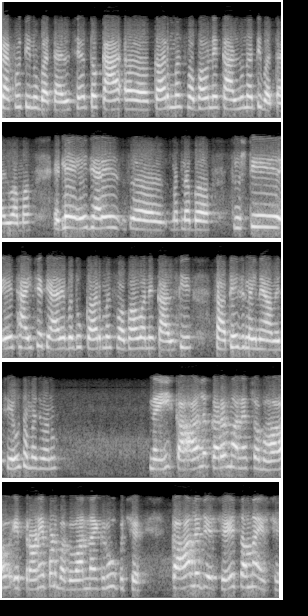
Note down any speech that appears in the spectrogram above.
પ્રકૃતિ નું બતાવ્યું છે. તો કર્મ સ્વભાવ ને કાલનું નથી બતાવ્યું આમાં. એટલે એ જયારે મતલબ સૃષ્ટિ એ થાય છે ત્યારે બધું કર્મ સ્વભાવ અને કાલથી સાથે જ લઈને આવે છે. એવું સમજવાનું? નહીં, કાલ કર્મ અને સ્વભાવ એ ત્રણે પણ ભગવાનના એક રૂપ છે. કાલ જે છે, સમય છે.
